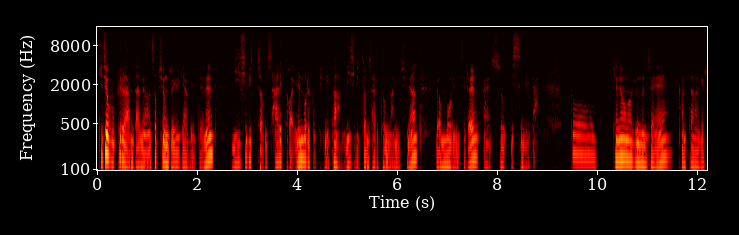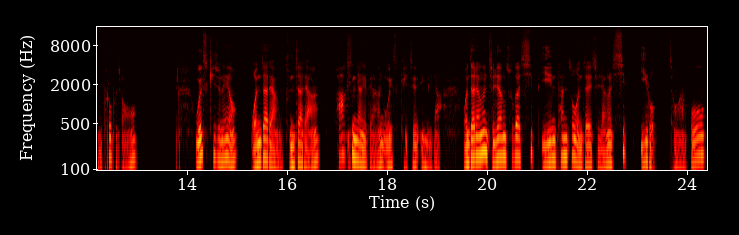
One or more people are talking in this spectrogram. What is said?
기체 부피를 안다면 섭씨용도 1기압일 때는 22.4리터가 1몰의 부피니까 22.4리터로 나누시면 몇 몰인지를 알 수 있습니다. 또 개념 확인 문제 간단하게 좀 풀어보죠. OX 퀴즈네요. 원자량, 분자량, 화학식량에 대한 OX 퀴즈입니다. 원자량은 질량수가 12인 탄소 원자의 질량을 12로 정하고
